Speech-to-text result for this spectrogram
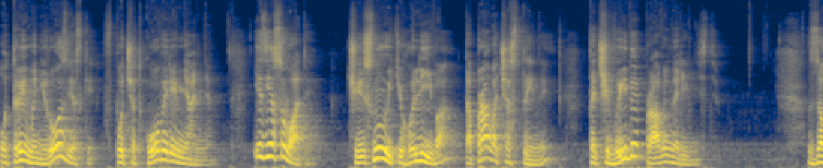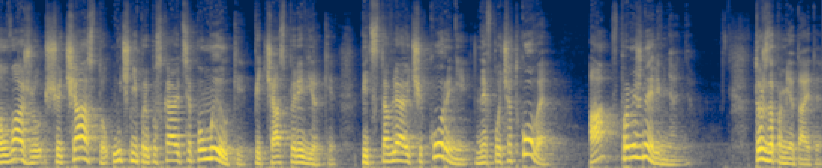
отримані розв'язки в початкове рівняння і з'ясувати, чи існують його ліва та права частини, та чи вийде правильна рівність. Зауважу, що часто учні припускаються помилки під час перевірки, підставляючи корені не в початкове, а в проміжне рівняння. Тож запам'ятайте,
